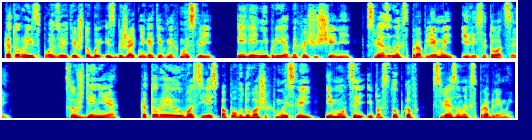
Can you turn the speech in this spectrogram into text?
которые используете, чтобы избежать негативных мыслей или неприятных ощущений, связанных с проблемой или ситуацией. Суждения, которые у вас есть по поводу ваших мыслей, эмоций и поступков, связанных с проблемой.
